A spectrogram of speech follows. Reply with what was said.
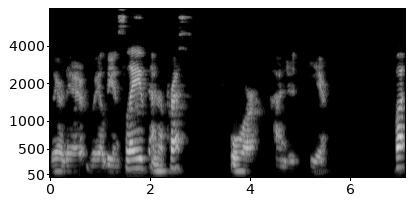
where they will be enslaved and oppressed for hundred years. But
